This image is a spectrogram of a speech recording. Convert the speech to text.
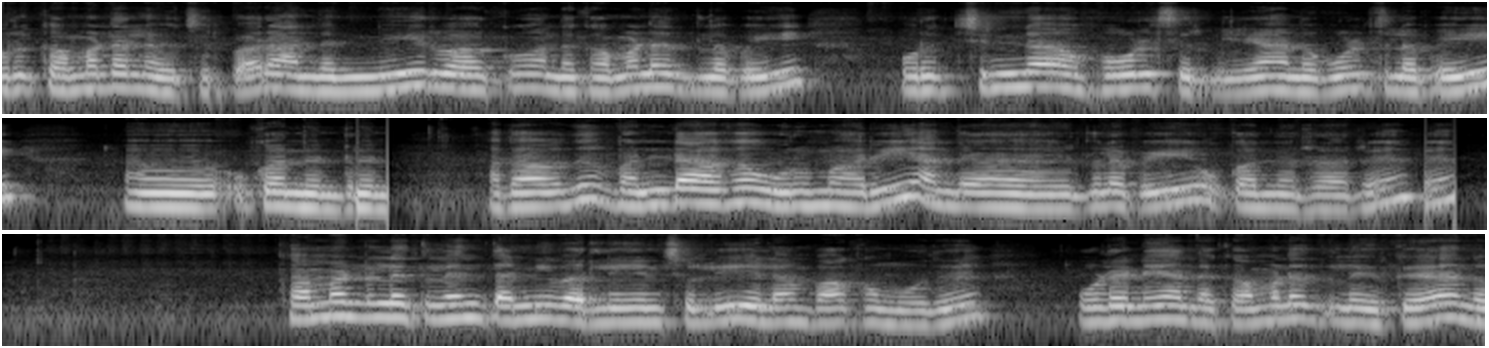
ஒரு கமண்டலில் வச்சுருப்பார். அந்த நீர் வார்க்கும் அந்த கமண்டலத்தில் போய் ஒரு சின்ன ஹோல்ஸ் இருக்கு இல்லையா? அந்த ஹோல்ஸில் போய் உட்காந்துட்டு அதாவது வண்டாக உருமாறி அந்த இதில் போய் உட்காந்துடுறாரு கமண்டலத்துலேருந்து தண்ணி வரலையேன்னு சொல்லி எல்லாம் பார்க்கும்போது உடனே அந்த கமண்டலத்தில் இருக்க அந்த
